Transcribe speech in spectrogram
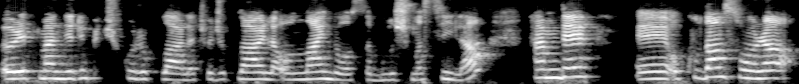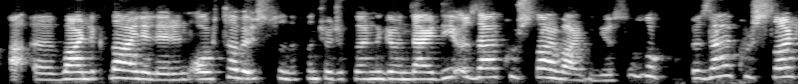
öğretmenlerin küçük gruplarla, çocuklarla online de olsa buluşmasıyla hem de e, okuldan sonra e, varlıklı ailelerin, orta ve üst sınıfın çocuklarını gönderdiği özel kurslar var biliyorsunuz. O özel kurslar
